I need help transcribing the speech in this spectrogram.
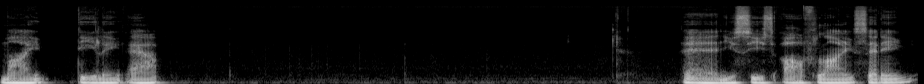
My D-Link app. And you see it's offline setting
